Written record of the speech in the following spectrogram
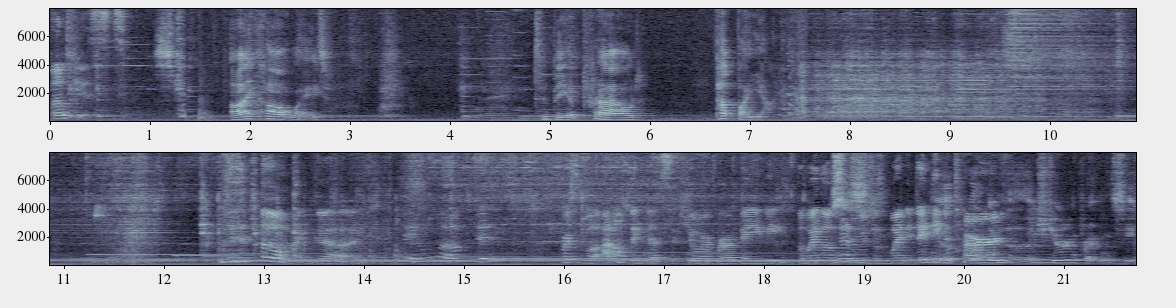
Not focused. I can't wait to be a proud papaya. oh my god. I loved it. First of all, I don't think that's secure for a baby. The way those Yes. screws just went, they didn't even Local turn. urge during pregnancy,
